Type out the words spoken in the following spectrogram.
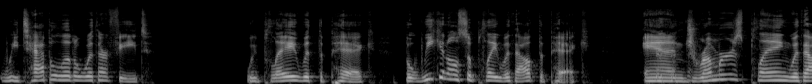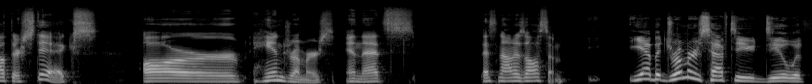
we tap a little with our feet, we play with the pick, but we can also play without the pick. And drummers playing without their sticks are hand drummers, and that's that's not as awesome. Yeah, but drummers have to deal with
